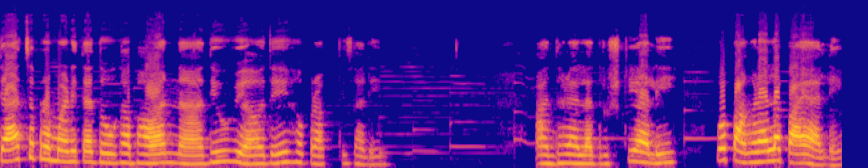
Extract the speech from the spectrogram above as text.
त्याचप्रमाणे त्या दोघा भावांना दिव्य देह प्राप्ती झाली. आंधळ्याला दृष्टी आली व पांगळ्याला पाय आले.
